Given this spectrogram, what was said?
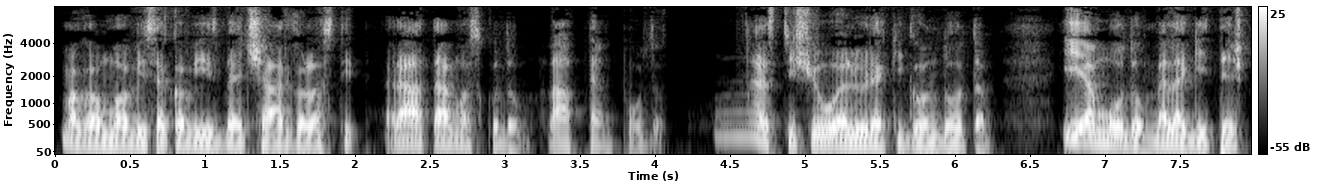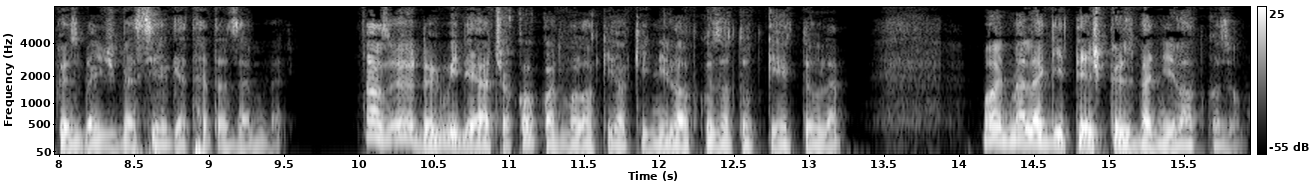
Magammal viszek a vízbe egy sárgalasztit, rátámaszkodom, lábtempózok. Ezt is jó előre kigondoltam. Ilyen módon melegítés közben is beszélgethet az ember. Az ördög vigye csak akad valaki, aki nyilatkozatot kér tőlem. Majd melegítés közben nyilatkozom.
